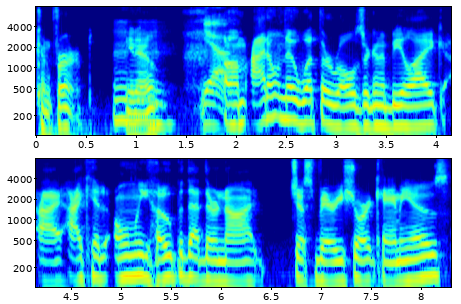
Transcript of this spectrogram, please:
confirmed you know Yeah. um i don't know what their roles are going to be like i i could only hope that they're not just very short cameos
